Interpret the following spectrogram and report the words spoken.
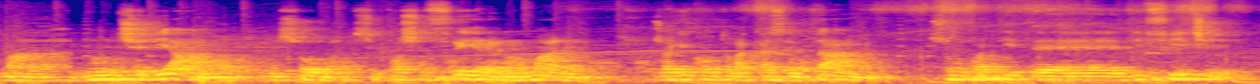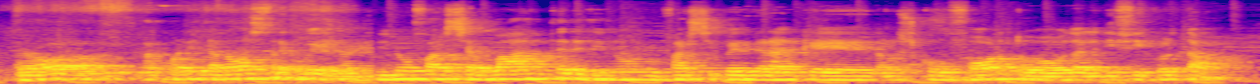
ma non cediamo. Insomma, si può soffrire, è normale. Giochi contro la Casertana, sono partite difficili, però la qualità nostra è quella di non farsi abbattere, di non farsi prendere anche dallo sconforto o dalle difficoltà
